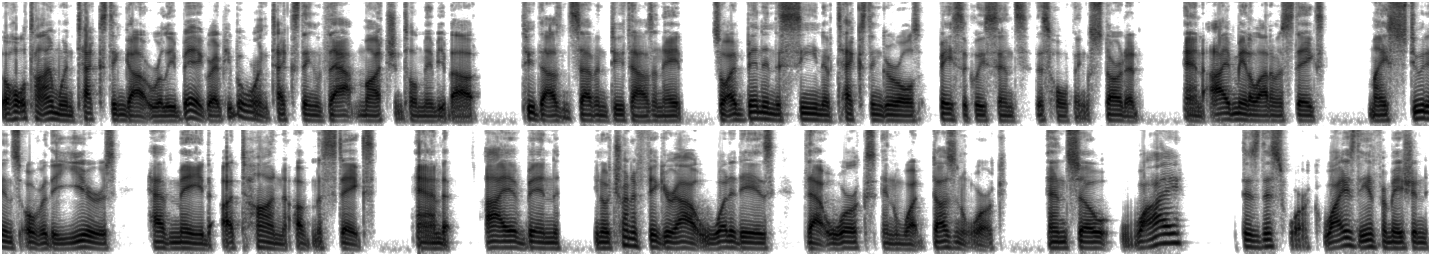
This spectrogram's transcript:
the whole time when texting got really big, right? People weren't texting that much until maybe about 2007, 2008. So I've been in the scene of texting girls basically since this whole thing started. And I've made a lot of mistakes. My students over the years have made a ton of mistakes. And I have been, you know, trying to figure out what it is that works and what doesn't work. And so, why does this work? Why is the information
